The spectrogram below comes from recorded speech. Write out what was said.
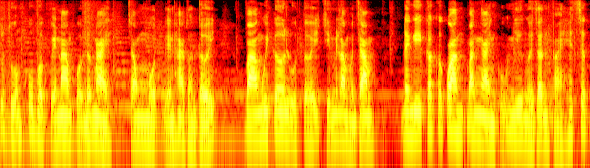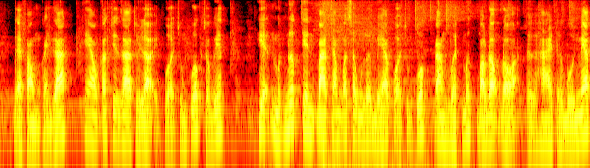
chút xuống khu vực phía nam của nước này trong 1 đến 2 tuần tới và nguy cơ lụt tới 95%. Đề nghị các cơ quan, ban ngành cũng như người dân phải hết sức đề phòng cảnh giác. Theo các chuyên gia thủy lợi của Trung Quốc cho biết, hiện mực nước trên 300 con sông lớn bé của Trung Quốc đang vượt mức báo động đỏ từ 2 tới 4 mét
